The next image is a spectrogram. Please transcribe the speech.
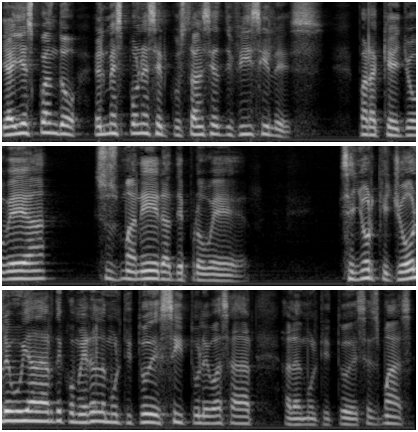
Y ahí es cuando Él me expone circunstancias difíciles para que yo vea sus maneras de proveer. Señor, que yo le voy a dar de comer a las multitudes. Sí, tú le vas a dar a las multitudes. Es más,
